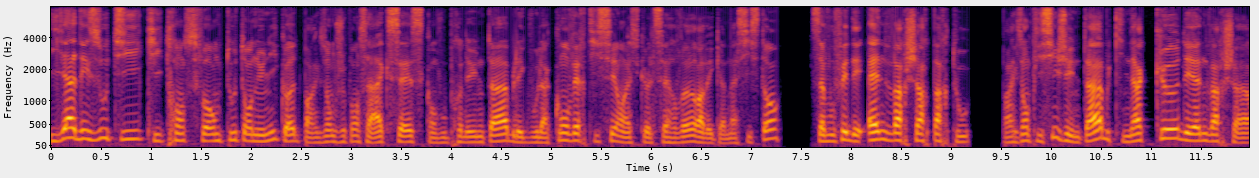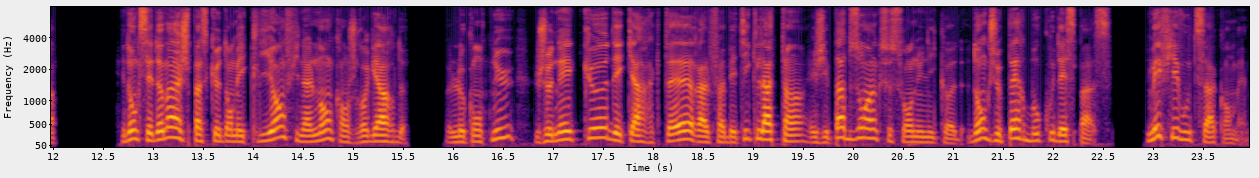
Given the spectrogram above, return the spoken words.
Il y a des outils qui transforment tout en Unicode. Par exemple, je pense à Access. Quand vous prenez une table et que vous la convertissez en SQL Server avec un assistant, ça vous fait des n partout. Par exemple, ici, j'ai une table qui n'a que des n. Et donc, c'est dommage parce que dans mes clients, finalement, quand je regarde le contenu, je n'ai que des caractères alphabétiques latins et je n'ai pas besoin que ce soit en Unicode. Donc, je perds beaucoup d'espace. Méfiez-vous de ça quand même.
